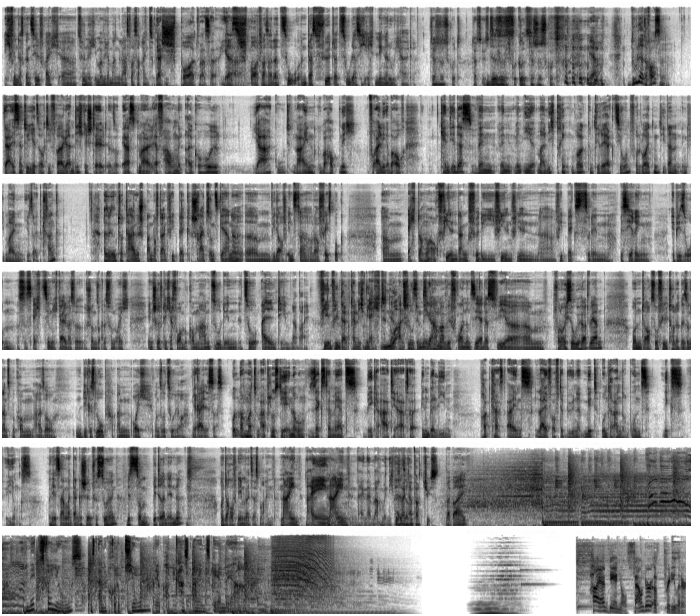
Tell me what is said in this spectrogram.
Ich finde das ganz hilfreich, äh, zwischendurch immer wieder mal ein Glas Wasser reinzugeben. Das Sportwasser, ja. Das Sportwasser dazu und das führt dazu, dass ich echt länger durchhalte. Das ist gut. Das ist, das ist gut. gut. Das ist gut. ja. Du da draußen, da ist natürlich jetzt auch die Frage an dich gestellt. Also erstmal Erfahrung mit Alkohol. Ja, gut, nein, überhaupt nicht. Vor allen Dingen aber auch, kennt ihr das, wenn, wenn, wenn ihr mal nicht trinken wollt und die Reaktion von Leuten, die dann irgendwie meinen, ihr seid krank? Also wir sind total gespannt auf dein Feedback. Schreib's uns gerne ähm, wieder auf Insta oder auf Facebook. Ähm, echt nochmal auch vielen Dank für die vielen, vielen äh, Feedbacks zu den bisherigen Episoden. Es ist echt ziemlich geil, was wir schon so alles von euch in schriftlicher Form bekommen haben zu den zu allen Themen dabei. Vielen, vielen Dank. Kann ich mich echt nur absolute Megahammer. Wir freuen uns sehr, dass wir ähm, von euch so gehört werden und auch so viel tolle Resonanz bekommen. Also ein dickes Lob an euch, unsere Zuhörer. Ja. Geil ist das. Und nochmal zum Abschluss die Erinnerung: 6. März, BKA Theater in Berlin. Podcast 1 live auf der Bühne mit unter anderem uns Nix für Jungs. Und jetzt sagen wir Dankeschön fürs Zuhören. Bis zum bitteren Ende. Und darauf nehmen wir jetzt erstmal ein. Nein. Nein. Nein. Nein, nein, machen wir nicht. Wir also, sagen einfach Tschüss. Bye, bye. Nix für Jungs ist eine Produktion der Podcast 1 GmbH. Hi, I'm Daniel, founder of Pretty Litter.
